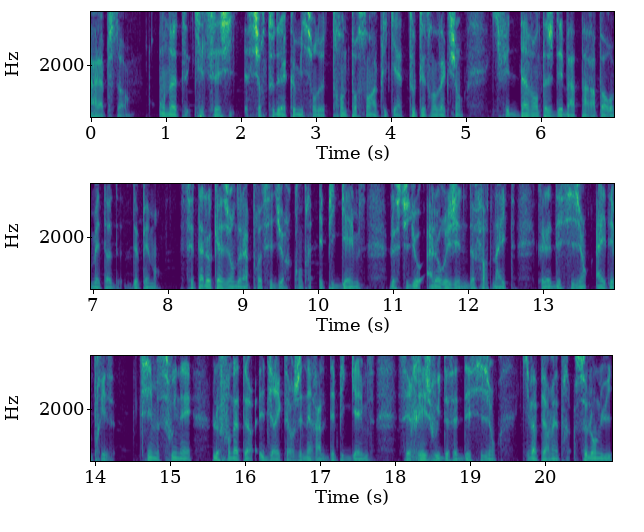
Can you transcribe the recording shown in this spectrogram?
à l'App Store. On note qu'il s'agit surtout de la commission de 30% appliquée à toutes les transactions qui fait davantage débat par rapport aux méthodes de paiement. C'est à l'occasion de la procédure contre Epic Games, le studio à l'origine de Fortnite, que la décision a été prise. Tim Sweeney, le fondateur et directeur général d'Epic Games, s'est réjoui de cette décision qui va permettre, selon lui,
